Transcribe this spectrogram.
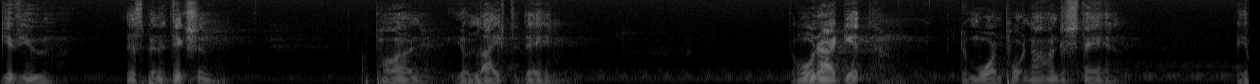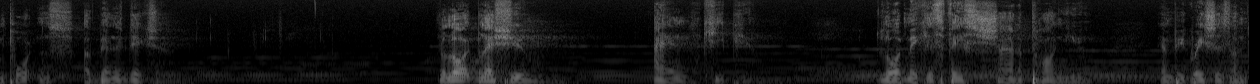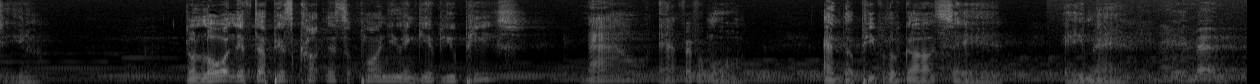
give you this benediction upon your life today. The older I get, the more important I understand the importance of benediction. The Lord bless you and keep you. The Lord make his face shine upon you and be gracious unto you. The Lord lift up his countenance upon you and give you peace now and forevermore. And the people of God said, Amen. Amen.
